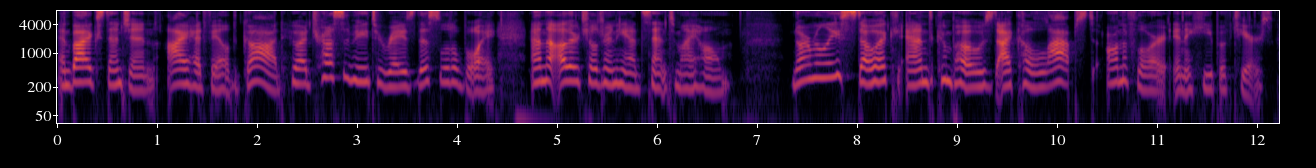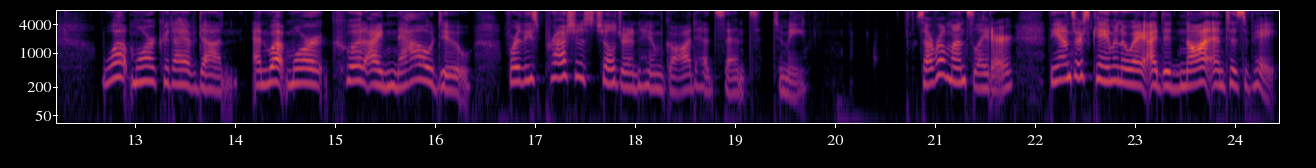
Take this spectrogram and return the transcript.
And by extension, I had failed God, who had trusted me to raise this little boy and the other children he had sent to my home. Normally stoic and composed, I collapsed on the floor in a heap of tears. What more could I have done? And what more could I now do for these precious children whom God had sent to me? Several months later, the answers came in a way I did not anticipate.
